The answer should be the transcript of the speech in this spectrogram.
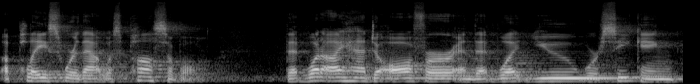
a place where that was possible that what I had to offer and that what you were seeking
